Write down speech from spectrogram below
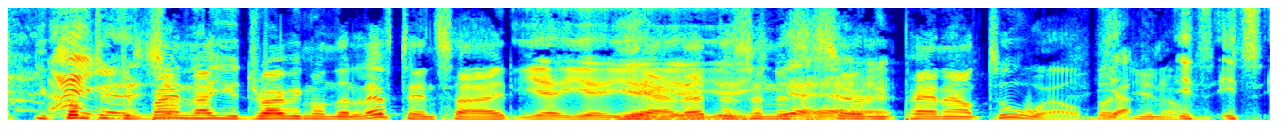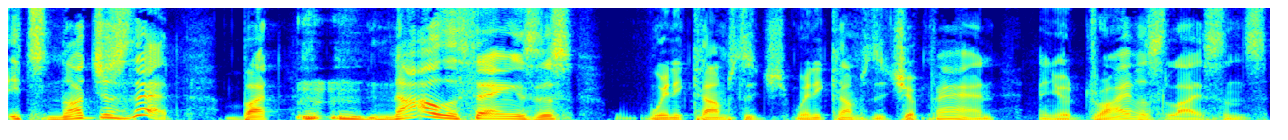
you come to Japan Japan- now you're driving on the left hand side. yeah, yeah, yeah, yeah, that yeah, doesn't yeah. necessarily pan out too well. But yeah, you know, it's it's it's not just that. But now the thing is this: when it comes to when it comes to Japan and your driver's license,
